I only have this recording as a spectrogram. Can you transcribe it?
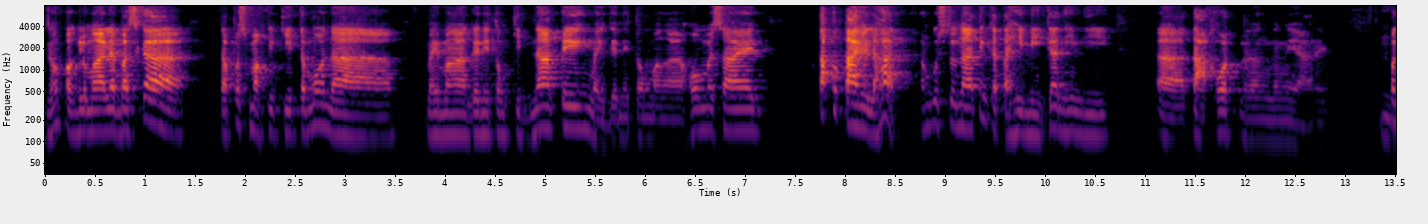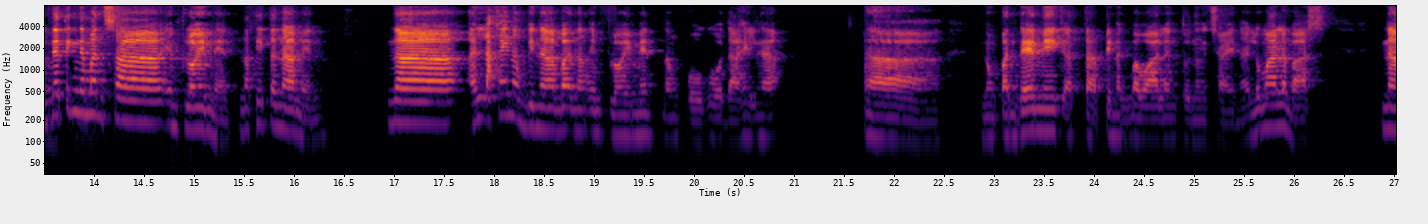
No? Pag lumalabas ka, tapos makikita mo na may mga ganitong kidnapping, may ganitong mga homicide, takot tayo lahat. Ang gusto natin katahimikan, hindi uh, takot na nang nangyayari. Mm-hmm. Pagdating naman sa employment, nakita namin na ang laki ng binaba ng employment ng Pogo dahil nga uh, nung pandemic at uh, pinagbawalan to ng China, lumalabas na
